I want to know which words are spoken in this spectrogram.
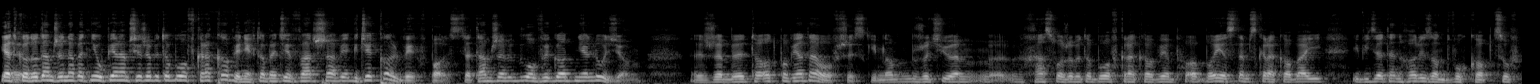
Ja tylko dodam, że nawet nie upieram się, żeby to było w Krakowie, niech to będzie w Warszawie, gdziekolwiek w Polsce, tam, żeby było wygodnie ludziom, żeby to odpowiadało wszystkim. No, rzuciłem e, hasło, żeby to było w Krakowie, bo, bo jestem z Krakowa i, i, widzę ten horyzont dwóch kopców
